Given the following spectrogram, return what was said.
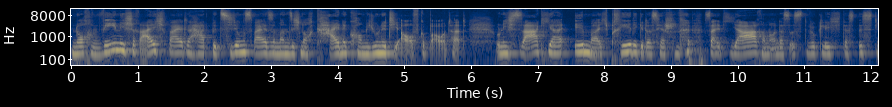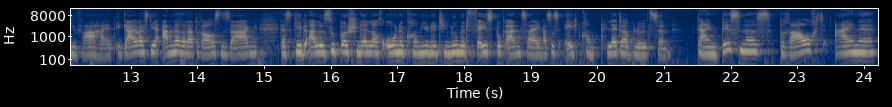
noch wenig Reichweite hat, beziehungsweise man sich noch keine Community aufgebaut hat. Und ich sage ja immer, ich predige das ja schon seit Jahren und das ist wirklich, das ist die Wahrheit. Egal, was die andere da draußen sagen, das geht alles super schnell, auch ohne Community, nur mit Facebook-Anzeigen. Das ist echt kompletter Blödsinn. Dein Business braucht eine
